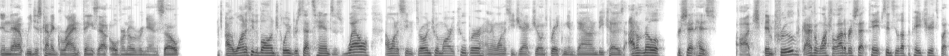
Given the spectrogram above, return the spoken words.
in that we just kind of grind things out over and over again. So I want to see the ball in Jacoby Brissett's hands as well. I want to see him throw into Amari Cooper, and I want to see Jack Jones breaking him down because I don't know if Brissett has uh, improved. I haven't watched a lot of Brissett tape since he left the Patriots, but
